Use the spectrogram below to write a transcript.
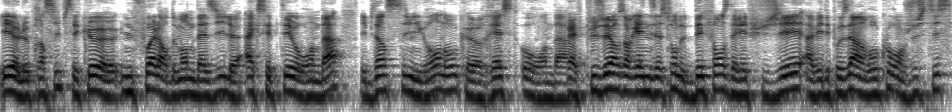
Et euh, le principe, c'est que euh, une fois leur demande d'asile acceptée au Rwanda, eh bien ces migrants donc euh, restent au Rwanda. Bref, plusieurs organisations de défense des réfugiés avaient déposé un recours en justice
